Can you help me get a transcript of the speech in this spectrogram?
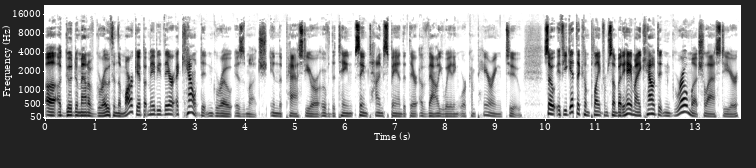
uh, a good amount of growth in the market, but maybe their account didn't grow as much in the past year or over the tam- same time span that they're evaluating or comparing to. So, if you get the complaint from somebody, hey, my account didn't grow much last year,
